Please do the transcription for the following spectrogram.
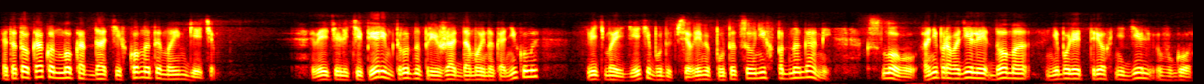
это то, как он мог отдать их комнаты моим детям. Видите ли, теперь им трудно приезжать домой на каникулы, ведь мои дети будут все время путаться у них под ногами. К слову, они проводили дома не более трех недель в год.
